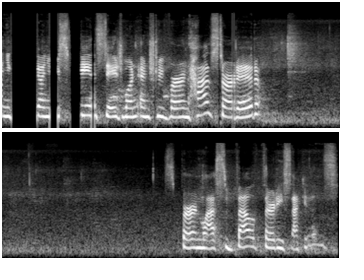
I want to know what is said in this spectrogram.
and you can see on your screen stage one entry burn has started. This burn lasts about 30 seconds.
